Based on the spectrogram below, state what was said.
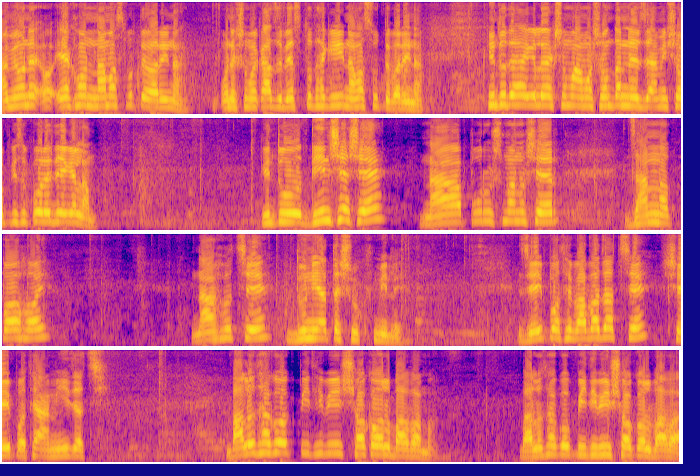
আমি অনেক এখন নামাজ পড়তে পারি না। অনেক সময় কাজে ব্যস্ত থাকি, নামাজ পড়তে পারি না। কিন্তু দেখা গেল এক সময় আমার সন্তানের যে আমি সব কিছু করে দিয়ে গেলাম। কিন্তু দিন শেষে না পুরুষ মানুষের জান্নাত পাওয়া হয়, না হচ্ছে দুনিয়াতে সুখ মিলে। যেই পথে বাবা যাচ্ছে, সেই পথে আমিই যাচ্ছি। ভালো থাকুক পৃথিবীর সকল বাবা মা ভালো থাকো পৃথিবীর সকল বাবা।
